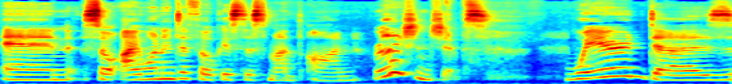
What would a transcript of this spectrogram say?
And so I wanted to focus this month on relationships. Where does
